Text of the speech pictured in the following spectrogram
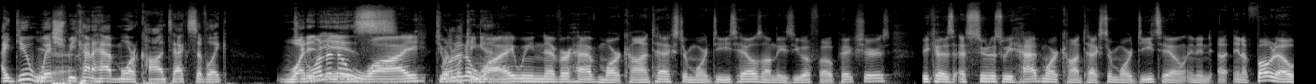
I do wish Yeah. we kind of have more context of like what Do you want to know why? Do you we're want to know looking at. why we never have more context or more details on these UFO pictures? Because as soon as we had more context or more detail in an, uh, in a photo,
